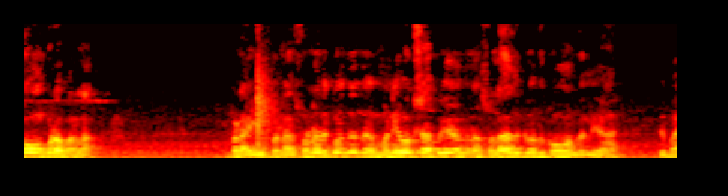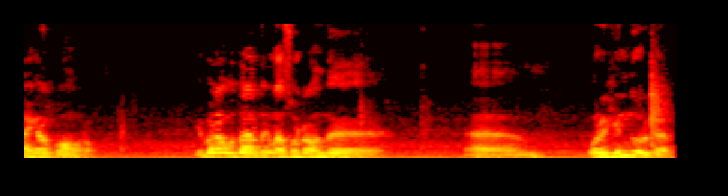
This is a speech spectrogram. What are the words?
கோபம் கூட வரலாம். இப்போ நான் இப்போ நான் சொன்னதுக்கு வந்து இந்த மணி ஒர்க் ஷாப்பே வந்து நான் சொல்லாததுக்கு வந்து கோவம் வந்து இல்லையா? இது பயங்கர கோவம் வரும். இப்போ நான் உதாரணத்துக்கு நான் சொல்கிறேன் வந்து ஒரு ஹிந்து இருக்கார்.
